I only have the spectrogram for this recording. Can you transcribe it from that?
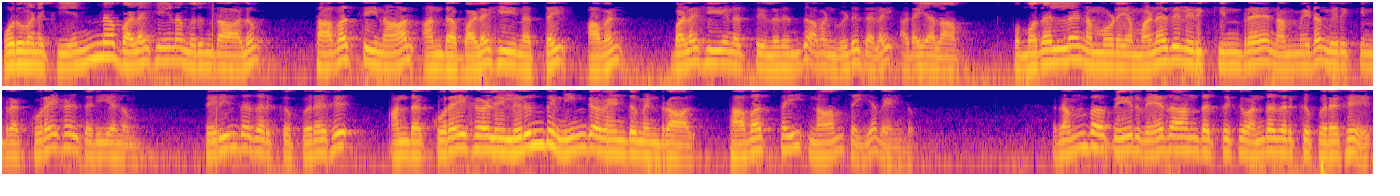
ஒருவனுக்கு என்ன பலகீனம் இருந்தாலும் தவத்தினால் அந்த பலகீனத்தை அவன் பலகீனத்திலிருந்து அவன் விடுதலை அடையலாம். இப்ப முதல்ல நம்முடைய மனதில் இருக்கின்ற நம்மிடம் இருக்கின்ற குறைகள் தெரியணும். தெரிந்ததற்கு பிறகு அந்த குறைகளிலிருந்து நீங்க வேண்டுமென்றால் தவத்தை நாம் செய்ய வேண்டும். ரொம்ப பேர் வேதாந்தத்துக்கு வந்ததற்கு பிறகு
